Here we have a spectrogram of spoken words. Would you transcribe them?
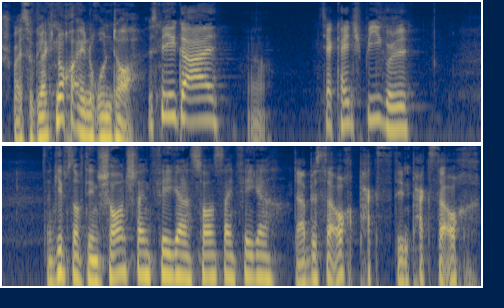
Schmeißt du gleich noch einen runter. Ist mir egal. Ja. Ist ja kein Spiegel. Dann gibt's noch den Schornsteinfeger, Schornsteinfeger. Da bist du auch, packst, den packst du auch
